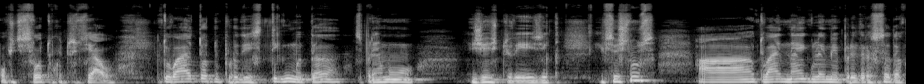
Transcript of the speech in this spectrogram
обществото като цяло. Това е точно поради стигмата спрямо жестовия език. И всъщност а, това е най-големия предразсъдък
